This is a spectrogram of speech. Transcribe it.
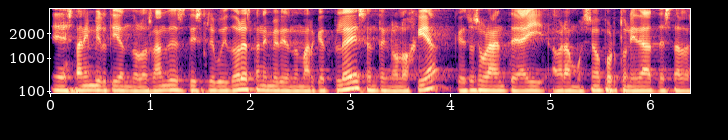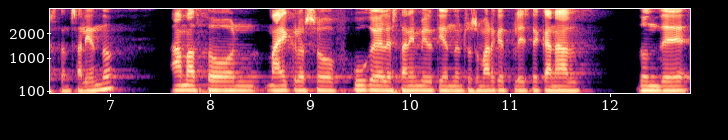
eh, están invirtiendo, los grandes distribuidores están invirtiendo en marketplace, en tecnología, que de hecho seguramente ahí habrá muchísima oportunidad de estas que están saliendo. Amazon, Microsoft, Google están invirtiendo en sus marketplaces de canal donde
